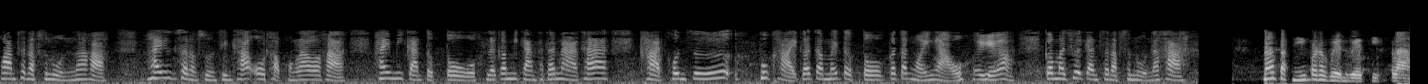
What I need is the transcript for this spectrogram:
ความสนับสนุนนะคะให้สนับสนุนสินค้าโอท็อปของเราอะค่ะ ให้มีการเติบโต แล้วก็มีการพัฒนาถ้าขาดคนซื้อ ผู้ขายก็จะไม่เติบโตก็จะหงอยเหงาอะไรเงี้ยก็มาช่วยกันสนับสนุนนะคะ นอกจากนี้บริเวณเวทีกลาง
